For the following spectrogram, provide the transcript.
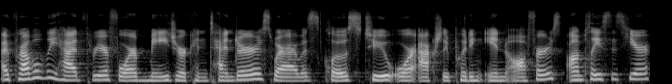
I probably had three or four major contenders where I was close to or actually putting in offers on places here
